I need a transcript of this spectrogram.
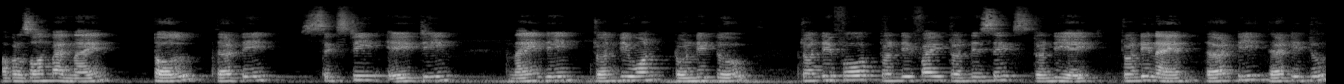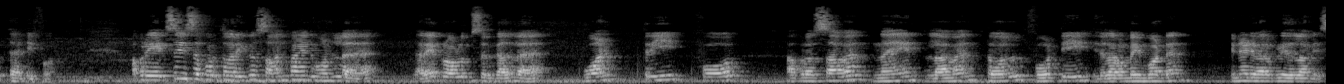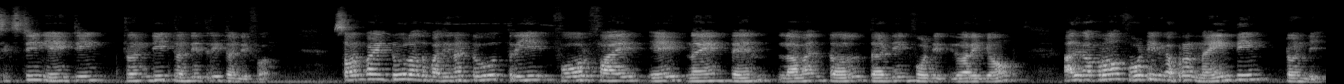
அப்புறம் seven point nine twelve thirteen sixteen eighteen nineteen twenty one twenty two twenty four twenty five twenty six twenty eight twenty thirty thirty two thirty four அப்புறம் எக்ஸசைஸை பொறுத்த வரைக்கும் seven point ஒன்ல நிறைய problems இருக்கு. அதுல one three four அப்புறம் seven nine eleven twelve fourteen இதெல்லாம் ரொம்ப இம்பார்ட்டன்ட் பின்னாடி வரக்கூடிய எல்லாமே sixteen eighteen twenty twenty three twenty four seven point டூல வந்து பாத்தீங்கன்னா two three four five eight nine ten eleven twelve thirteen fourteen இது வரைக்கும். அதுக்கப்புறம் ஃபோர்டீனுக்கு அப்புறம் நைன்டீன் டுவெண்ட்டி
